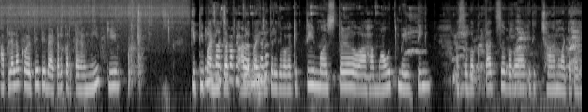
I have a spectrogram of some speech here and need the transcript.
आपल्याला कळते ते बॅटर करताना की किती पाणी त्यात आलं पाहिजे तर इथे बघा किती मस्त हा माउथ मेल्टिंग असं बघताच बघा किती छान वाटत आहे.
